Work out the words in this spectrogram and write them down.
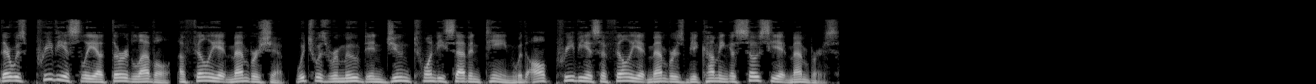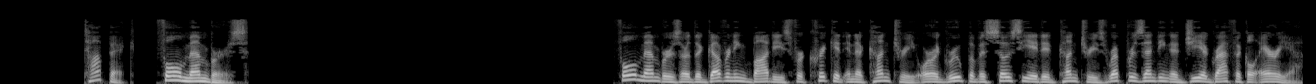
There was previously a third level, affiliate membership, which was removed in June 2017 with all previous affiliate members becoming associate members. Full members Full members are the governing bodies for cricket in a country or a group of associated countries representing a geographical area.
